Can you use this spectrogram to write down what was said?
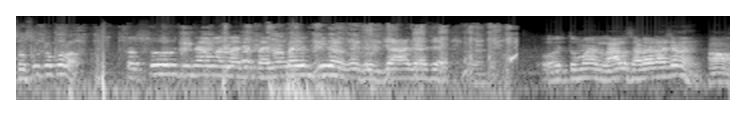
শ্বশুরকে বলো? শ্বশুর জিন্দাবাদ আছে তাই ঠিক আছে শ্বশুর যা যা ওই তোমার লাল সাড়ার আছে না? হ্যাঁ।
